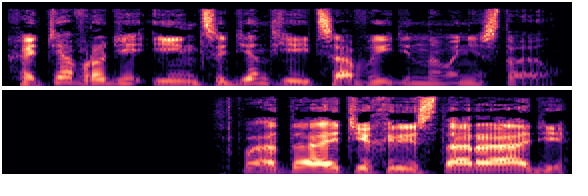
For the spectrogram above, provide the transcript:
хотя вроде и инцидент яйца выеденного не стоил. «Подайте Христа ради!»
